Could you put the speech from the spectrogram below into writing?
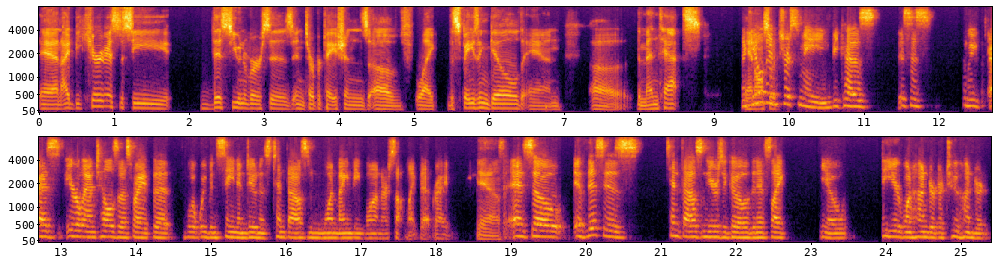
and I'd be curious to see this universe's interpretations of like the Spacing Guild and uh, the Mentats. The And guild also- interests me because this is we as Irulan tells us, right, that what we've been seeing in Dune is ten thousand one ninety one or something like that, right? Yeah, And so if this is ten thousand years ago, then it's like, you know, the year one hundred or two hundred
